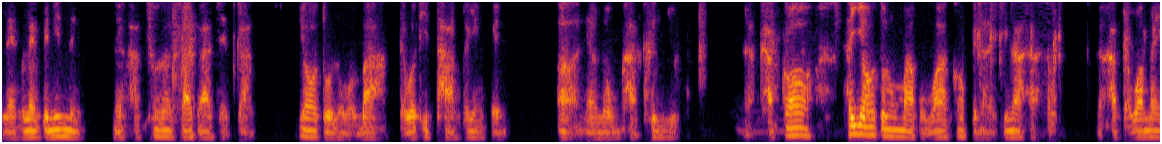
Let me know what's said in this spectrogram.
แรงแรงไปนิดนึงนะครับช่วงสั้นๆก็อาจจะการย่อตัวลงมาบ้าง แต่ว่าทิศทางก็ยังเป็นแนวโน้มขาขึ้นอยู่นะครับก็ถ้าย่อตัวลงมาผมว่าก็เป็นอะไรที่น่าสะสมนะครับ แต่ว่าไม่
